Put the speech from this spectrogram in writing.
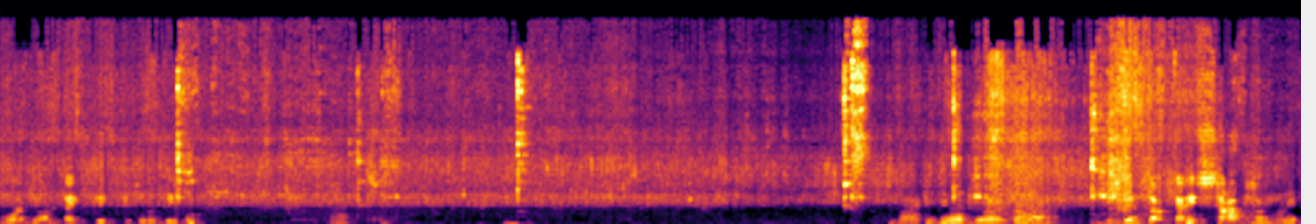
ধোয়া জলটা একটু একটু করে দেবো। বাটি দেওয়ার জলটা দিলে তরকারি স্বাদ হয়। অনেক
